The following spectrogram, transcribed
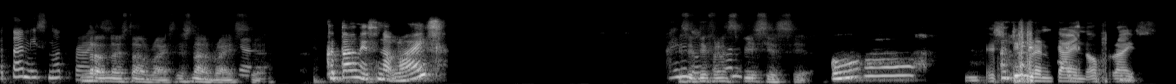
Ketan is not rice. No, no, it's not rice. It's not rice. Yeah. yeah. Ketan is not rice. It's a different species. Yeah. Oh. It's a different kind of rice.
